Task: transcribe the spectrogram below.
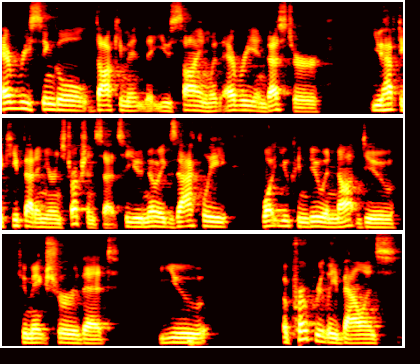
Every single document that you sign with every investor, you have to keep that in your instruction set. So, you know exactly what you can do and not do to make sure that you appropriately balance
